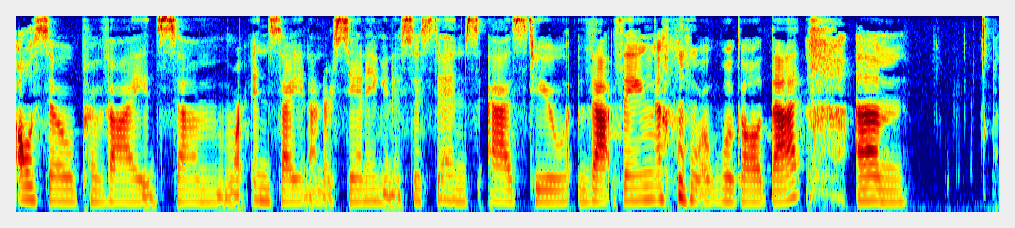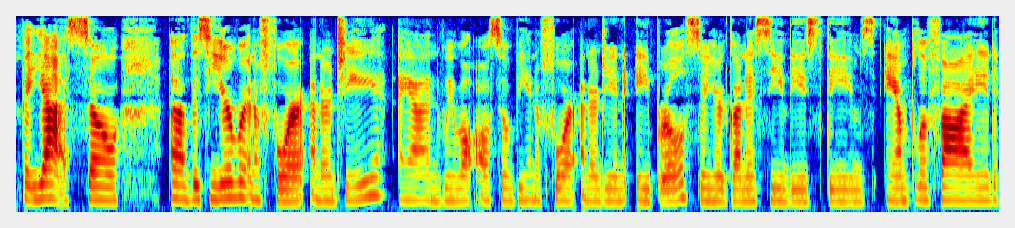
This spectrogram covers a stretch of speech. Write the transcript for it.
also provide some more insight and understanding and assistance as to that thing. we'll call it that. Um, but yeah, so uh, this year we're in a four energy, and we will also be in a four energy in April. So you're gonna see these themes amplified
